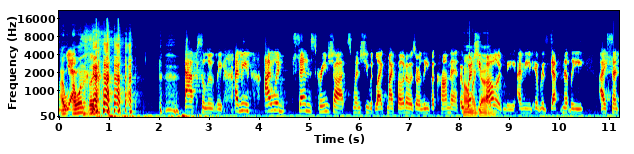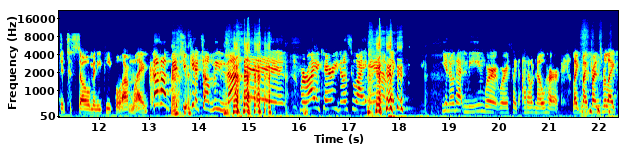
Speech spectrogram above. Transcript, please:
I, I want like, Absolutely. I mean, I would send screenshots when she would like my photos or leave a comment or Oh when she God. followed me. I mean, it was definitely I sent it to so many people. I'm like, God, bitch, you can't tell me nothing. Mariah Carey knows who I am. Like, you know that meme where, where it's like, I don't know her. Like my friends were like,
